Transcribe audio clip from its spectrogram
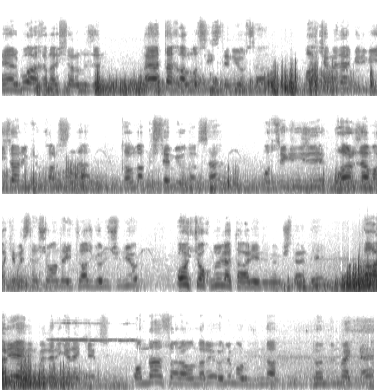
Eğer bu arkadaşlarımızın hayatta kalması isteniyorsa, mahkemeler bir vicdan hükmü karşısında kalmak istemiyorlarsa 38. Arıza Mahkemesi'nden şu anda itiraz görüşülüyor. Oy çokluğuyla tahliye edilmemişlerdi. Tahliye edilmeleri gerekir. Ondan sonra onları ölüm orucundan döndürmek de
